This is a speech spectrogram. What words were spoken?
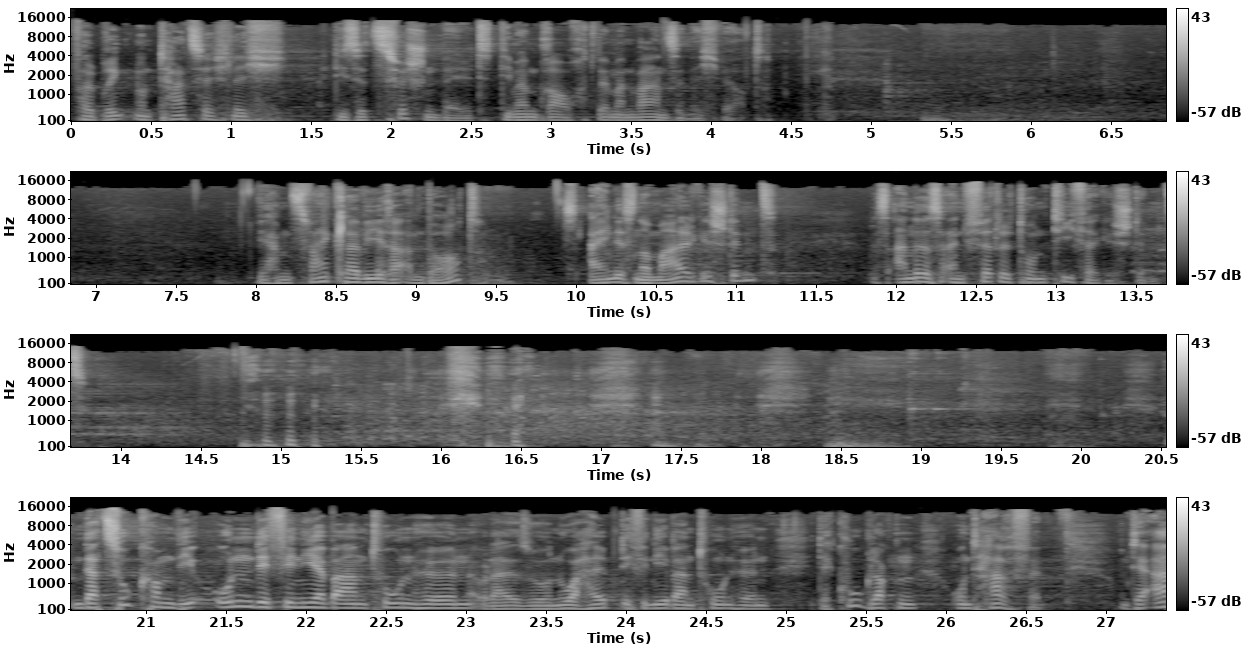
vollbringt nun tatsächlich diese Zwischenwelt, die man braucht, wenn man wahnsinnig wird. Wir haben zwei Klaviere an Bord. Das eine ist normal gestimmt, das andere ist ein Viertelton tiefer gestimmt. Und dazu kommen die undefinierbaren Tonhöhen oder so nur halb definierbaren Tonhöhen der Kuhglocken und Harfe. Und der,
